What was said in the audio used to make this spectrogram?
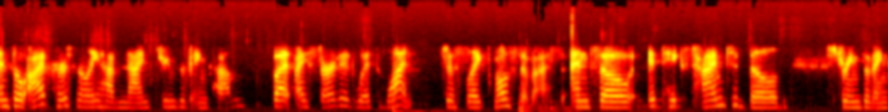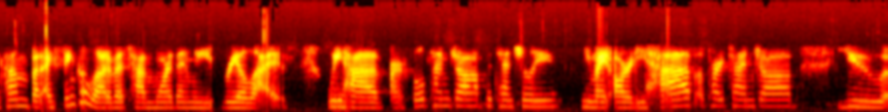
And so I personally have nine streams of income, but I started with one, just like most of us. And so it takes time to build streams of income, but I think a lot of us have more than we realize. We have our full time job potentially. You might already have a part time job. You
